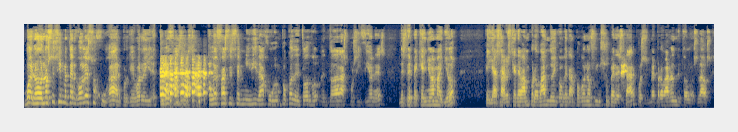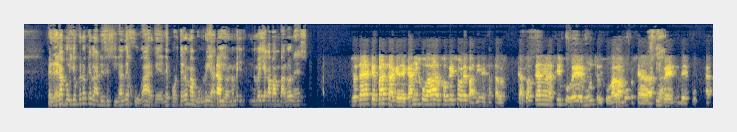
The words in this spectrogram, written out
Bueno, no sé si meter goles o jugar, porque bueno, tuve fases, tuve fases en mi vida, jugué un poco de todo, en todas las posiciones, desde pequeño a mayor, que ya sabes que te van probando y con que tampoco no fui un superstar, pues me probaron de todos los lados. Pero era, pues yo creo que la necesidad de jugar, que de portero me aburría, tío, no me, no me llegaban balones. Yo sabes qué pasa, que de Cani jugaba al hockey sobre patines. Hasta los 14 años así jugué mucho y jugaba mucho. O sea, Hostia. jugué de jugar.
